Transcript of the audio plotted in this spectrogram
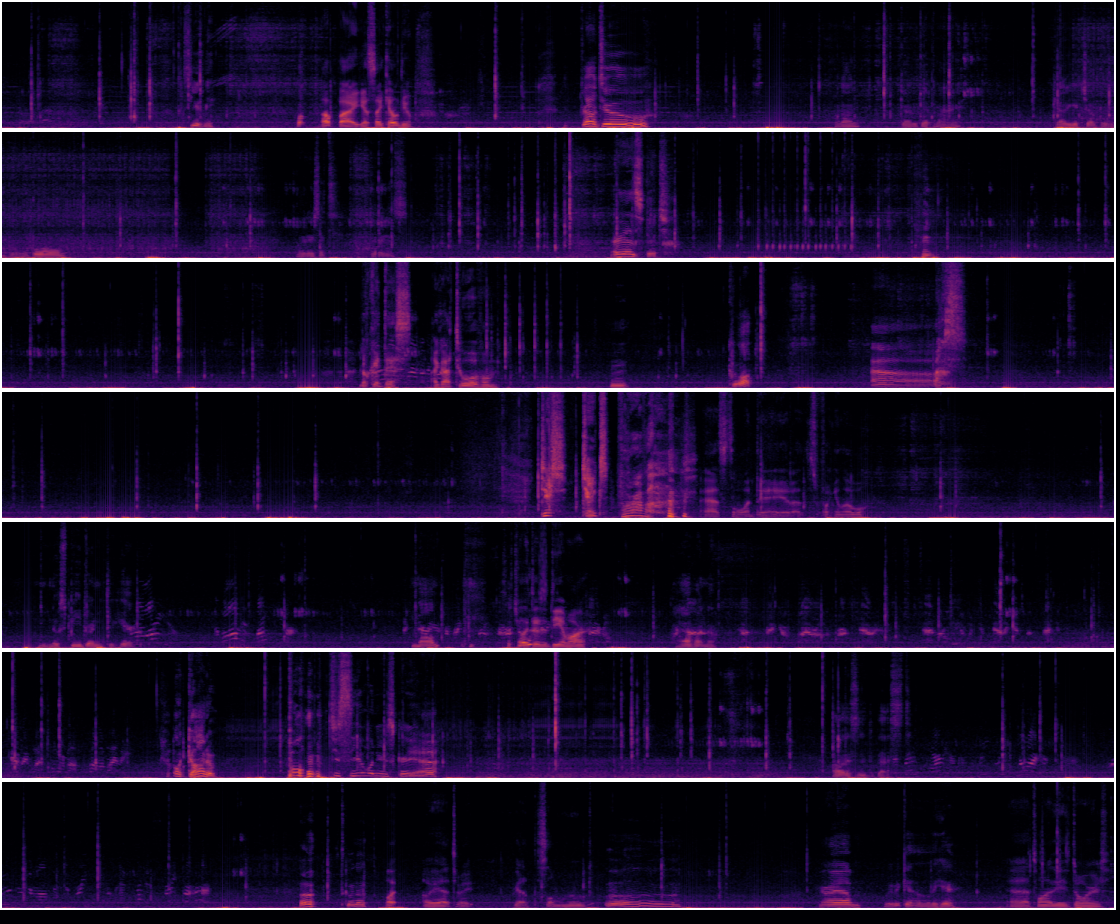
Excuse me. Oh, I guess I killed you. Round two. Hold on. Gotta get my. Gotta get you. Boom, boom, boom. Where is it? There it is. There he is. Bitch. Look at this. I got two of them. Hmm. Cool. Ah. This takes forever. That's the one thing I hate about this fucking level. no speed running through here. Mom? Is I feel like there's a DMR. I have one now. Oh, I got him. Boom! Did you see him on your screen? Yeah. Oh, this is the best. Oh, what's going on? What? Oh yeah, that's right. Forgot this level moved. Oh, Here I am. where we go? Over here? Yeah, it's one of these doors.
